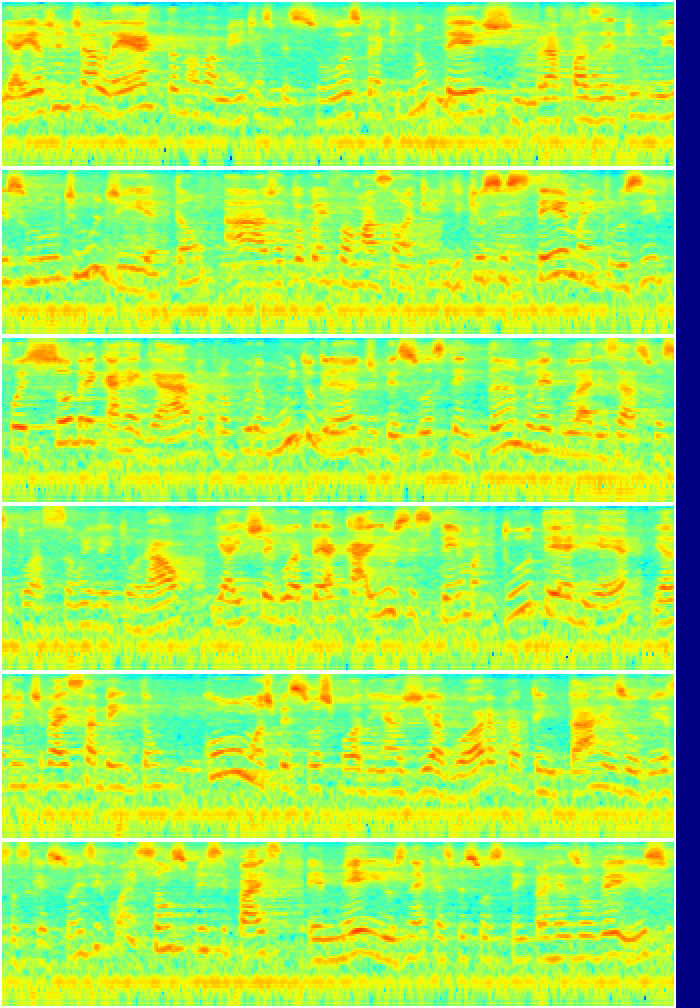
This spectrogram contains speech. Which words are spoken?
E aí a gente alerta novamente as pessoas para que não deixem para fazer tudo isso no último dia. Então, ah, já estou com a informação aqui de que o sistema, inclusive, foi sobrecarregado, a procura muito grande de pessoas tentando regularizar a sua situação eleitoral. E aí chegou até a cair o sistema do TRE. E a gente vai saber então como as pessoas podem agir agora para tentar resolver essas questões e quais são os principais eh, meios né, que as pessoas têm para resolver isso,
